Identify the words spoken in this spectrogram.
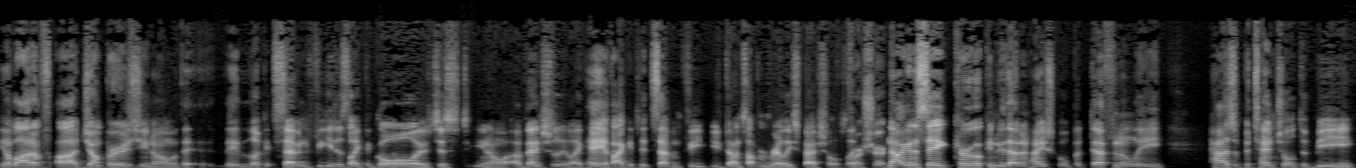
you know, a lot of uh, jumpers. You know, they they look at seven feet as like the goal. Or it's just you know, eventually like, hey, if I could hit seven feet, you've done something really special. It's like, For sure. Not gonna say Kurgo can do that in high school, but definitely has a potential to be,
